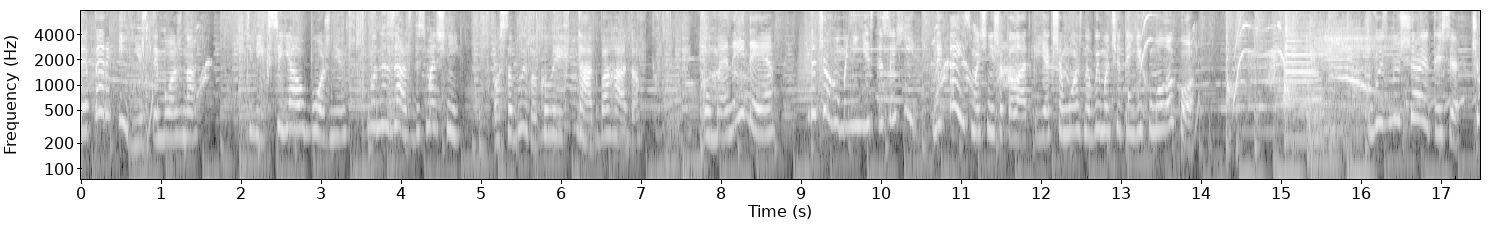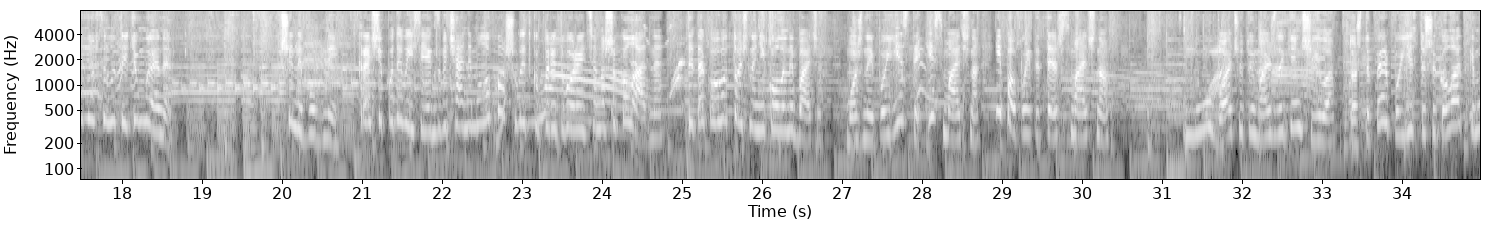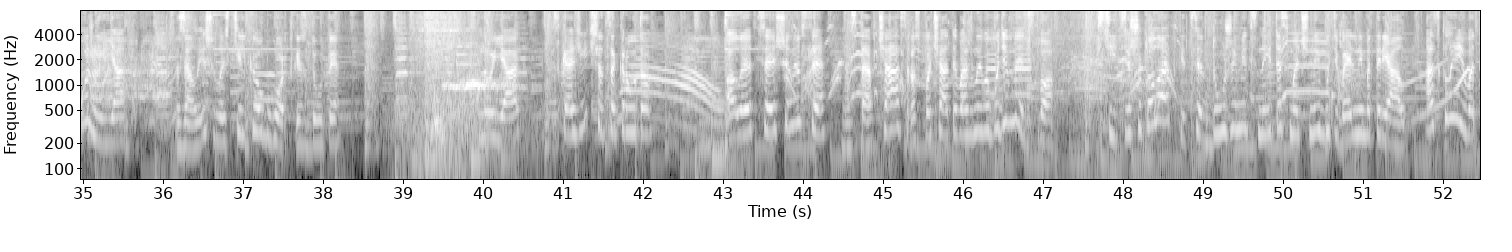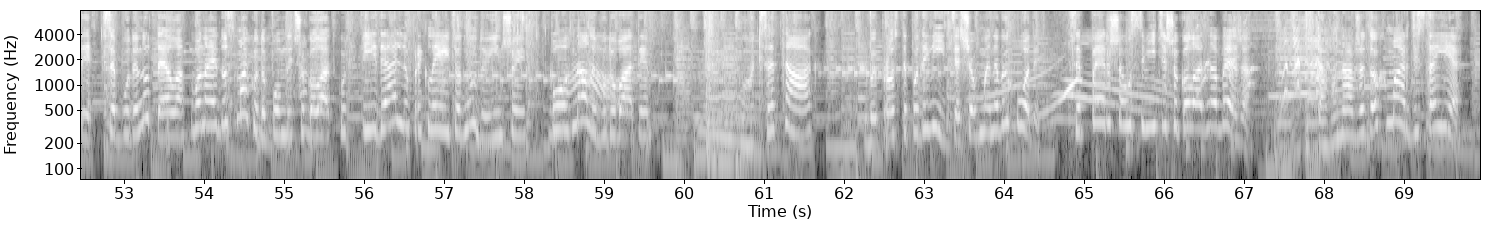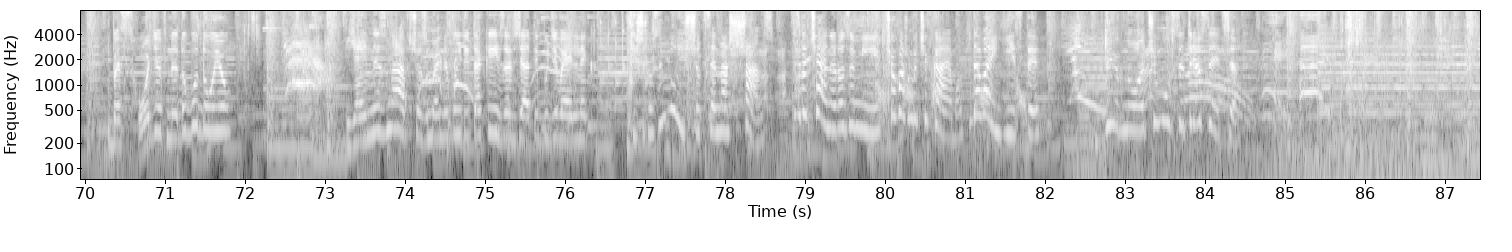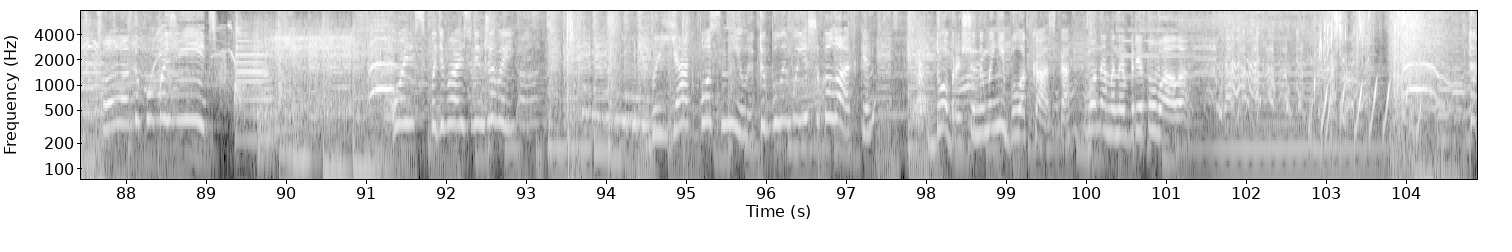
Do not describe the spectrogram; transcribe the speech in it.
Тепер і їсти можна. Твікси я обожнюю. Вони завжди смачні. Особливо, коли їх так багато. У мене ідея. До чого мені їсти сухі? Нехай і смачні шоколадки, якщо можна вимочити їх у молоко. Ви знущаєтеся? Чому все летить у мене? Чи не бубни? Краще подивися, як звичайне молоко швидко перетворюється на шоколадне. Ти такого точно ніколи не бачив. Можна і поїсти, і смачно, і попити теж смачно. Ну, бачу, ти майже закінчила. Тож тепер поїсти шоколадки можу і я. Залишилось тільки обгортки здути. Ну як? Скажіть, що це круто. Але це ще не все. Настав час розпочати важливе будівництво. Всі ці шоколадки це дуже міцний та смачний будівельний матеріал. А склеювати це буде нутелла. Вона і до смаку доповнить шоколадку і ідеально приклеїть одну до іншої. Погнали будувати. Оце так. Ви просто подивіться, що в мене виходить. Це перша у світі шоколадна вежа. Та вона вже до хмар дістає. Без сходів не добудую. Я й не знав, що з мене вийде такий завзятий будівельник. Ти ж розумієш, що це наш шанс. Звичайно, розумію. Чого ж ми чекаємо? Давай їсти. Дивно, а чому все трясеться? А, допоможіть! Ой, сподіваюсь, він живий. Ви як посміли? Ти були мої шоколадки. Добре, що не мені була казка. Вона мене врятувала.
